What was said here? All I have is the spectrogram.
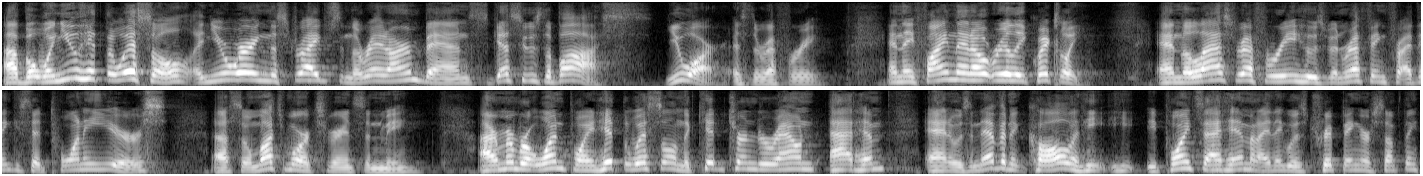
Uh, but when you hit the whistle and you're wearing the stripes and the red armbands, guess who's the boss? You are, as the referee. And they find that out really quickly. And the last referee who's been refing for, I think he said 20 years, uh, so much more experience than me, I remember at one point hit the whistle and the kid turned around at him and it was an evident call and he, he, he points at him and I think it was tripping or something.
